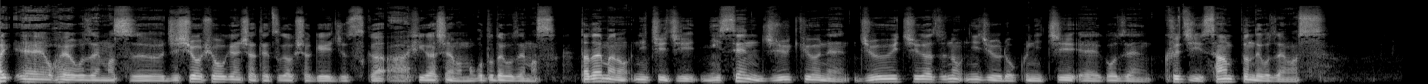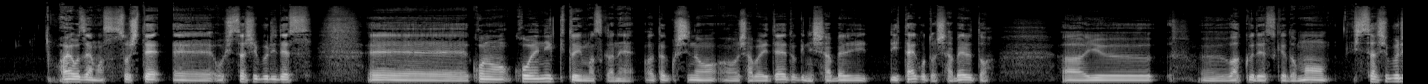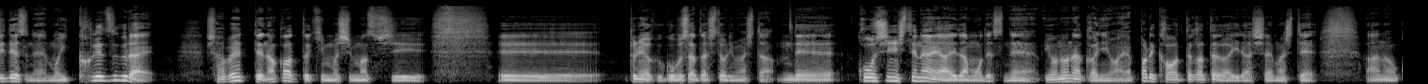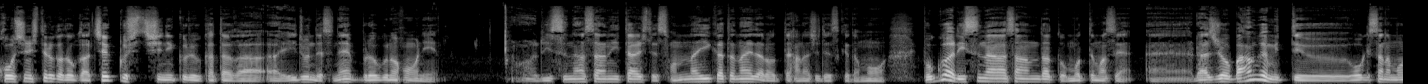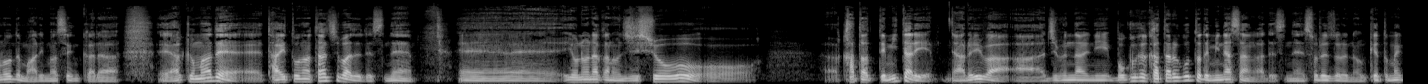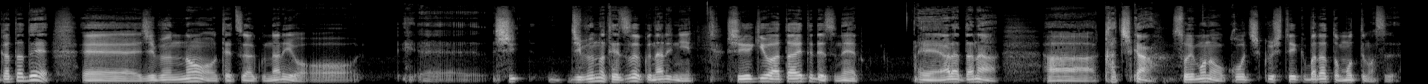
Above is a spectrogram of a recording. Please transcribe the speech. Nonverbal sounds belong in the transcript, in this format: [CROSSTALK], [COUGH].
はい、えー、おはようございます。自称表現者、哲学者、芸術家、東山誠でございます。ただいまの日時、2019年11月の26日、えー、午前9時3分でございます。おはようございます。そして、えー、お久しぶりです。えー、この講演日記といいますかね、私の喋りたい時に喋りたいことを喋ると。ああいう枠ですけども、久しぶりですね。もう1ヶ月ぐらい喋ってなかった気もしますし、えー、とにかくご無沙汰しておりました。で、更新してない間もですね、世の中にはやっぱり変わった方がいらっしゃいまして、あの、更新してるかどうかチェックしに来る方がいるんですね、ブログの方に。リスナーさんに対してそんな言い方ないだろうって話ですけども、僕はリスナーさんだと思ってません。えー、ラジオ番組っていう大げさなものでもありませんから、えー、あくまで対等な立場でですね、えー、世の中の事象を語ってみたり、あるいは自分なりに僕が語ることで皆さんがですね、それぞれの受け止め方で、えー、自分の哲学なりを、えー、し、自分の哲学なりに刺激を与えてですね、えー、新たなあ価値観、そういうものを構築していく場だと思ってます。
